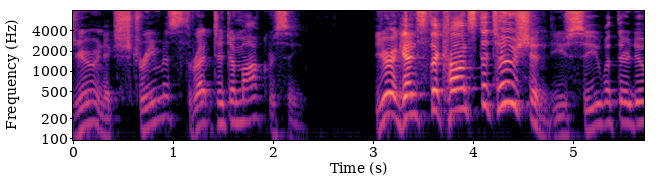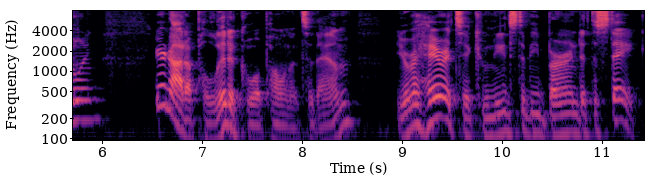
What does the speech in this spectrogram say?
You're an extremist threat to democracy. You're against the Constitution. Do you see what they're doing? You're not a political opponent to them. You're a heretic who needs to be burned at the stake.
